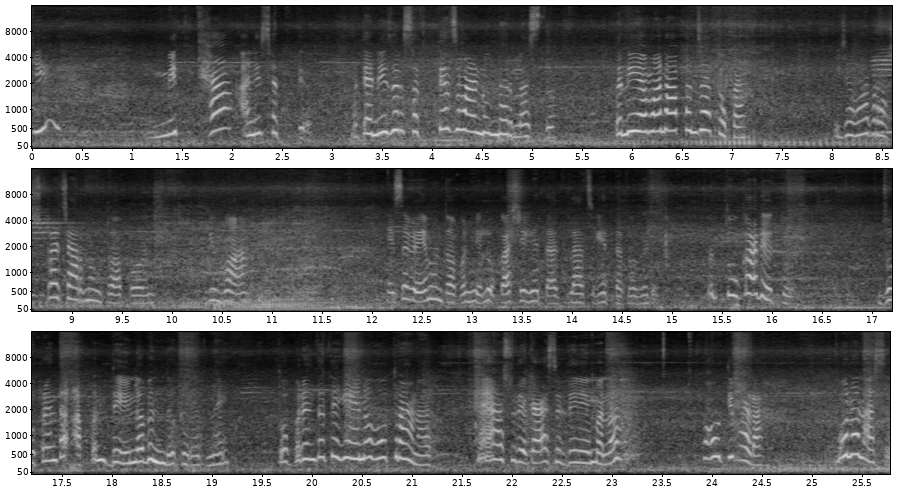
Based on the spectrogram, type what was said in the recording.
की मिथ्या आणि सत्य. मग त्यांनी जर सत्यच मांडून धरलं असतं तर नियमानं आपण जातो का? जेव्हा भ्रष्टाचार म्हणतो आपण किंवा हे सगळे म्हणतो आपण हे लोक असे घेतात लाच घेतात वगैरे. पण तू का देतो? जोपर्यंत आपण देणं बंद करत नाही तोपर्यंत ते घेणं होत राहणार. नाही असू दे काय असेल ते नियमानं पावती फाडा. बोला ना असं.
